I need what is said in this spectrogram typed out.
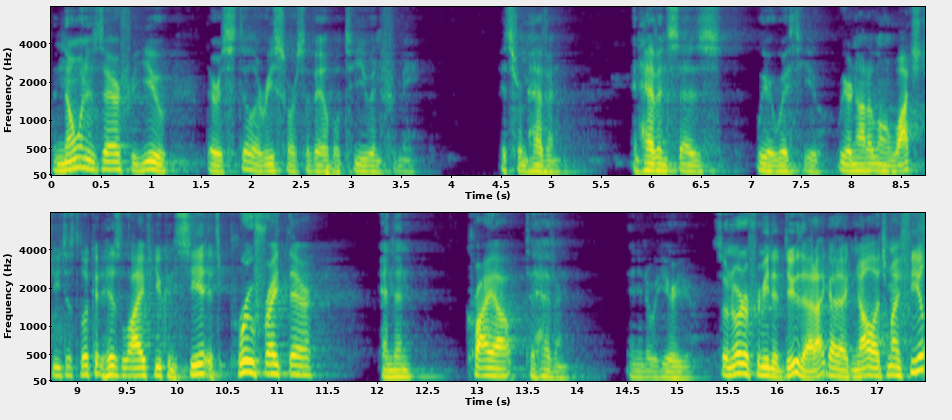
When no one is there for you, there is still a resource available to you and for me. It's from heaven. And heaven says, We are with you. We are not alone. Watch Jesus. Look at his life. You can see it. It's proof right there. And then cry out to heaven, and it will hear you. So, in order for me to do that, I got to acknowledge my feelings.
